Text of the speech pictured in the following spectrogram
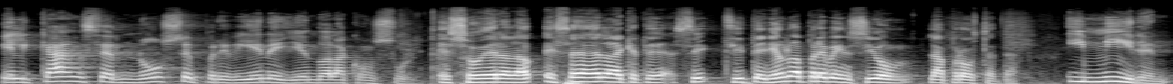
El cáncer no se previene yendo a la consulta. Eso era la, esa era la que si, tenía una prevención, la próstata. Y miren,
